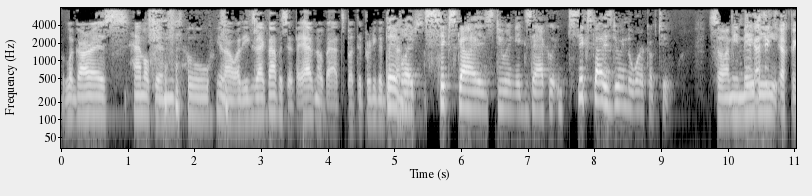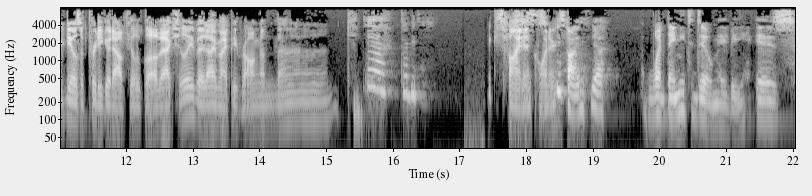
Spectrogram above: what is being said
Lagares, Hamilton, who, you know, are the exact opposite. They have no bats, but they're pretty good They have like six guys doing exactly, six guys doing the work of two. so, I mean, I think, I maybe, think Jeff McNeil's a pretty good outfield glove, actually, but I might be wrong on that. Yeah, I mean, I think he's fine in a corner. he's fine. Yeah. What they need to do, maybe, is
